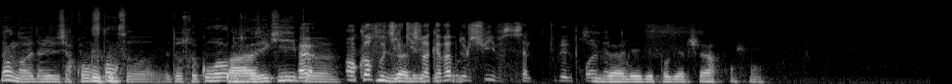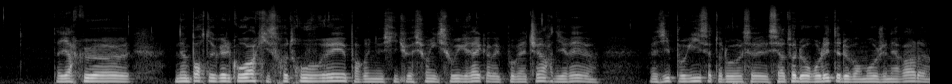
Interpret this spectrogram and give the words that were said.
Non, dans d'alliés de circonstances, euh, d'autres coureurs, Bah, d'autres qui- équipes. Encore faut-il va qu'il soit capable de le suivre, c'est ça le- tout le problème. va là-dedans. aller des Pogacar, franchement C'est-à-dire que euh, n'importe quel coureur qui se retrouverait par une situation X ou Y avec Pogacar dirait euh, Vas-y, Poggi, c'est à toi de- c'est c'est à toi de rouler, t'es devant moi au général.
